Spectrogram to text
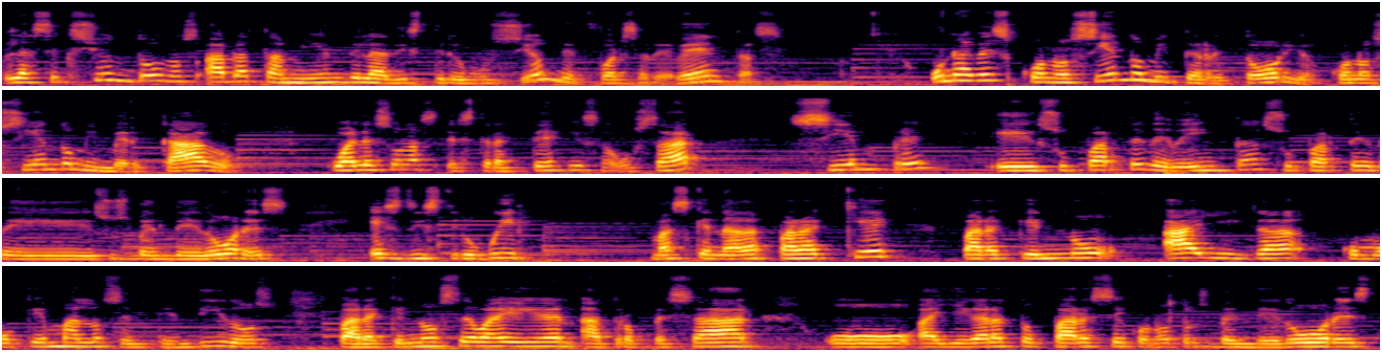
la sección 2 nos habla también de la distribución de fuerza de ventas. Una vez conociendo mi territorio, conociendo mi mercado, cuáles son las estrategias a usar, siempre eh, su parte de venta, su parte de sus vendedores es distribuir. Más que nada, ¿para qué? Para que no haya como que malos entendidos, para que no se vayan a tropezar o a llegar a toparse con otros vendedores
